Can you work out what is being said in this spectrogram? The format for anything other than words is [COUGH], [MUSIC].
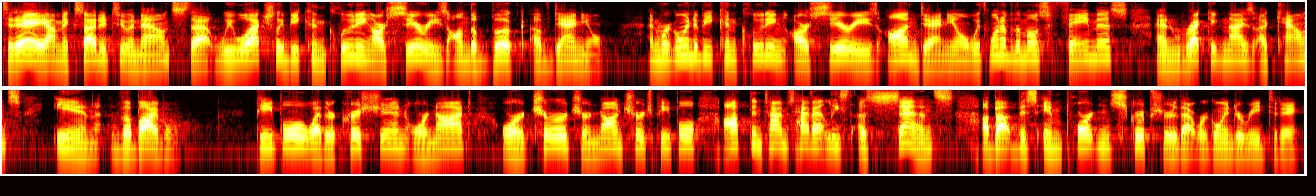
Today, I'm excited to announce that we will actually be concluding our series on the book of Daniel. And we're going to be concluding our series on Daniel with one of the most famous and recognized accounts in the Bible. People, whether Christian or not, or church or non church people, oftentimes have at least a sense about this important scripture that we're going to read today.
